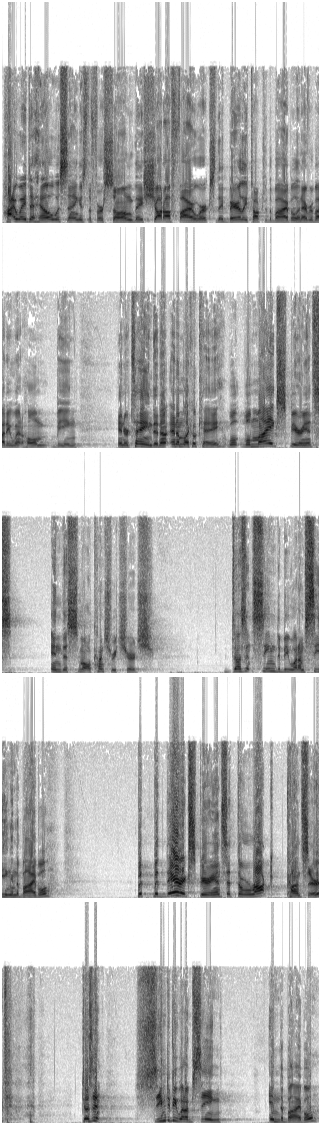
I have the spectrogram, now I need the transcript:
Highway to Hell was sang as the first song. They shot off fireworks, they barely talked to the Bible, and everybody went home being entertained. And, I, and I'm like, okay, well, well, my experience in this small country church doesn't seem to be what I'm seeing in the Bible. But, but their experience at the rock concert doesn't seem to be what I'm seeing in the Bible.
